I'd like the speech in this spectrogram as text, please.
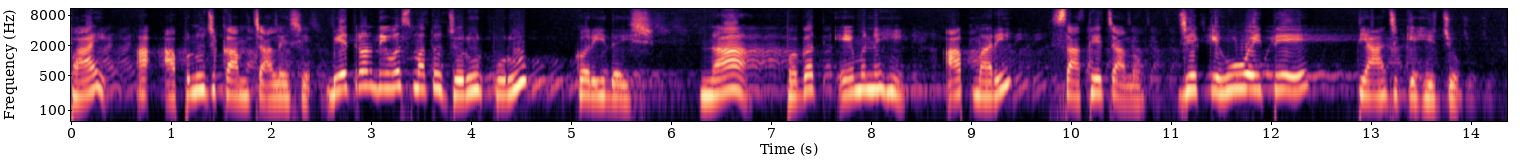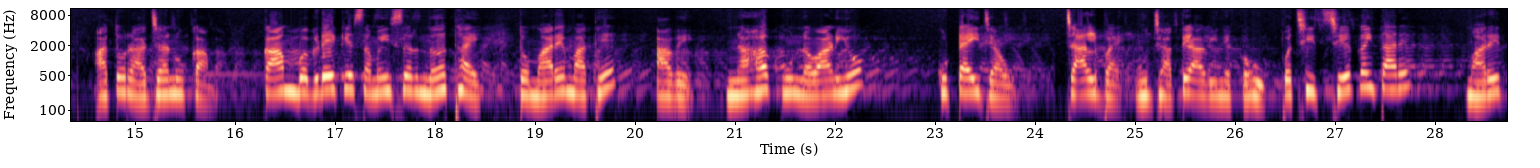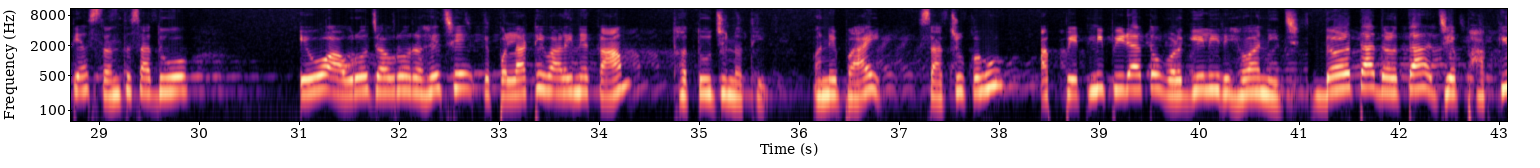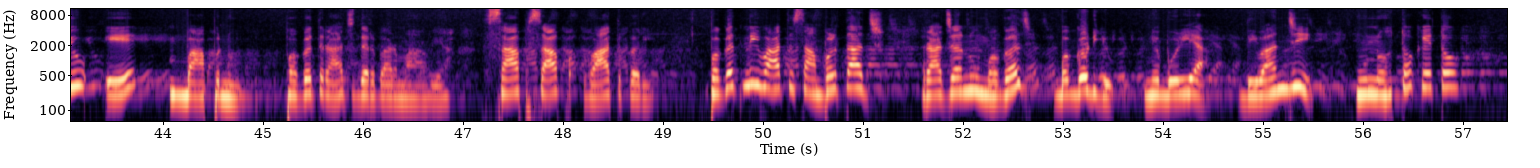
ભાઈ, આ આપનું જ કામ ચાલે છે. બે ત્રણ દિવસમાં તો જરૂર પૂરું કરી દઈશ. ના, ભગત, એમ નહીં. આપ મારી સાથે ચાલો. જે કહેવું હોય તે ત્યાં જ કહેજો. આ તો રાજાનું કામ. કામ બગડે કે સમયસર ન થાય, તો મારે માથે આવે. નાહક હું નવાણીઓ કૂટાઈ જાઉં. ચાલ ભાઈ, હું જાતે આવીને કહું, પછી છે કંઈ તારે? મારે ત્યાં સંત સાધુઓ એવો આવરો જાવરો રહે છે કે પલાઠી વાળીને કામ થતું જ નથી. અને ભાઈ, સાચું કહું, આ પેટની પીડા તો વળગેલી રહેવાની જ. દળતા દળતા જે ફાક્યું એ બાપનું. ભગત રાજ દરબારમાં આવ્યા. સાફ સાફ વાત કરી. ભગતની વાત સાંભળતા જ રાજાનું મગજ બગડ્યું ને બોલ્યા, દિવાનજી, હું નહોતો કહેતો.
